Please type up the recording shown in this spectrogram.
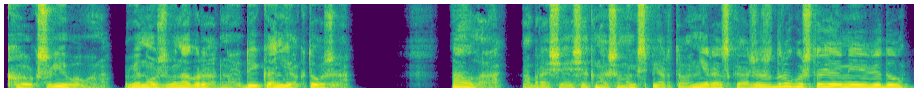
Как сливовым? Вино же виноградное, да и коньяк тоже. Алла, обращаясь к нашему эксперту, не расскажешь другу, что я имею в виду?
